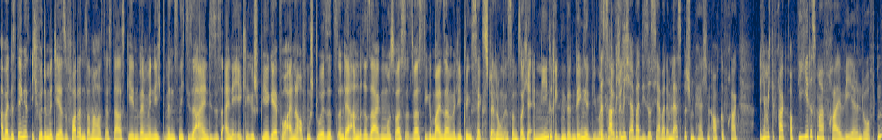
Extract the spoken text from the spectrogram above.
Aber das Ding ist, ich würde mit dir sofort ins Sommerhaus der Stars gehen, wenn wir nicht, wenn es nicht diese ein, dieses eine eklige Spiel gäbe, wo einer auf dem Stuhl sitzt und der andere sagen muss, was, was die gemeinsame Lieblingssexstellung ist und solche erniedrigenden Dinge, die man Das habe ich mich aber dieses Jahr bei dem lesbischen Pärchen auch gefragt. Ich habe mich gefragt, ob die jedes Mal frei wählen durften.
